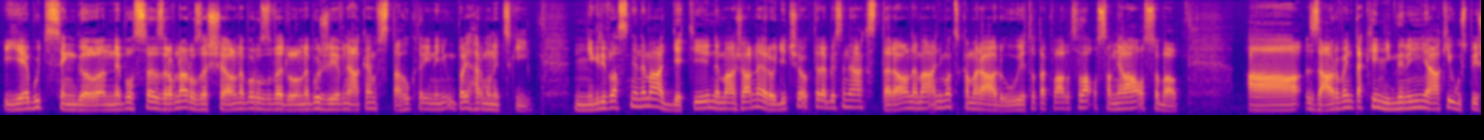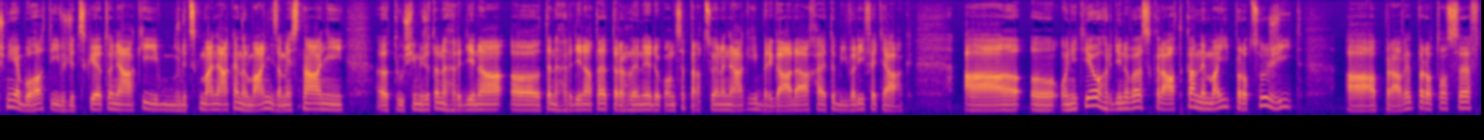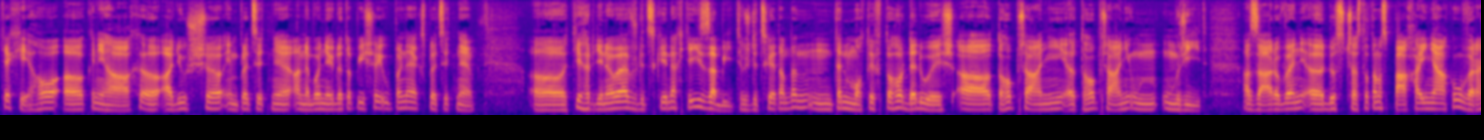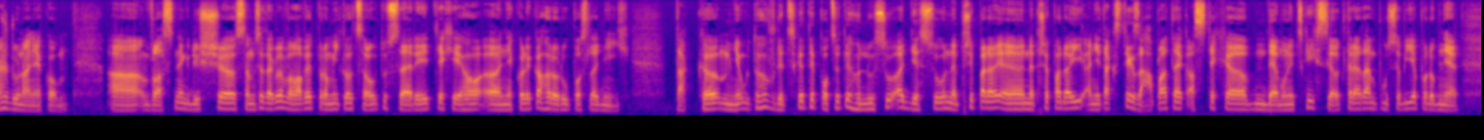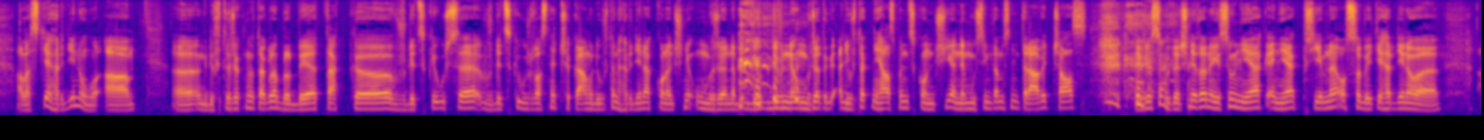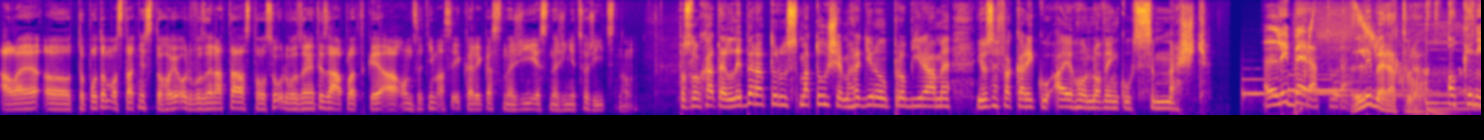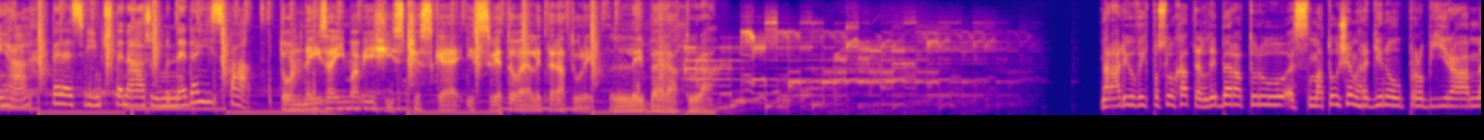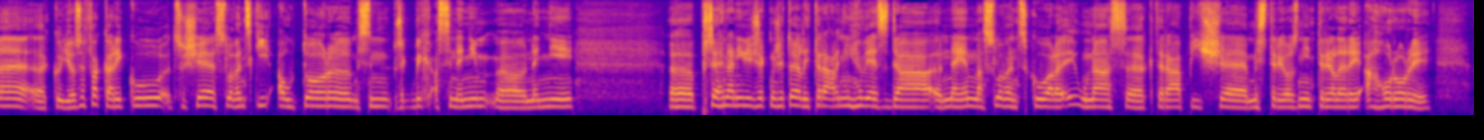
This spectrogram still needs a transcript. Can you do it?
je buď single, nebo se zrovna rozešel, nebo rozvedl, nebo žije v nějakém vztahu, který není úplně harmonický. Nikdy vlastně nemá děti, nemá žádné rodiče, o které by se nějak staral, nemá ani moc kamarádů, je to taková docela osamělá osoba a zároveň taky nikdy není nějaký úspěšný a bohatý, vždycky je to nějaký, vždycky má nějaké normální zaměstnání, eh, tuším, že ten hrdina, ten hrdina té trhliny dokonce pracuje na nějakých brigádách a je to bývalý feťák. A uh, oni ti jeho hrdinové zkrátka nemají pro co žít. A právě proto se v těch jeho knihách, ať už implicitně, anebo někde to píše i úplně explicitně, uh, ti hrdinové vždycky jinak chtějí zabít. Vždycky je tam ten, ten motiv toho dead wish a toho přání, toho přání um, umřít. A zároveň uh, dost často tam spáchají nějakou vraždu na někom. A vlastně, když jsem si takhle v hlavě promítl celou tu sérii těch jeho uh, několika hororů posledních, tak mě u toho vždycky ty pocity hnusu a děsu nepřepadají ani tak z těch zápletek a z těch demonických sil, které tam působí a podobně, ale z těch hrdinů. A když to řeknu takhle blbě, tak vždycky už se, vždycky už vlastně vlastně čekám, kdy už ten hrdina konečně umře, nebo kdy, kdy neumře, tak ať už ta kniha aspoň skončí a nemusím tam s ní trávit čas. Takže skutečně to nejsou nějak, nějak příjemné osoby, ti hrdinové, ale uh, to potom ostatně z toho je odvozena ta, z toho jsou odvozeny ty zápletky a on se tím asi i Karika snaží, snaží něco říct. No. Posloucháte Liberaturu s Matoušem Hrdinou, probíráme Josefa Kariku a jeho novinku Smršť. Liberatura. Liberatura. O knihách, které svým čtenářům nedají spát. To nejzajímavější z české i světové literatury. Liberatura. Na rádiu vy posloucháte Liberaturu s Matoušem Hrdinou probíráme eh, Josefa Kariku, což je slovenský autor, myslím, řekl bych, asi není, eh, není přehnaný, když řeknu, že to je literární hvězda nejen na Slovensku, ale i u nás, eh, která píše mysteriózní thrillery a horory.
